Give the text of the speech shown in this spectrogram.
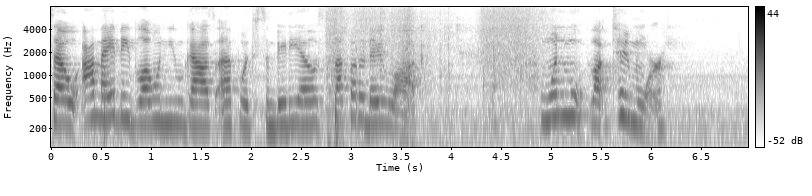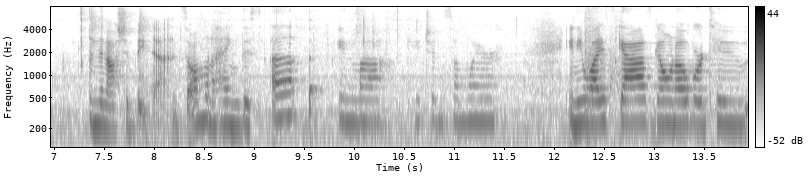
So, I may be blowing you guys up with some videos. I've got to do, like, one more, like, two more. And then I should be done. So, I'm to hang this up in my kitchen somewhere. Anyways, guys, going over to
